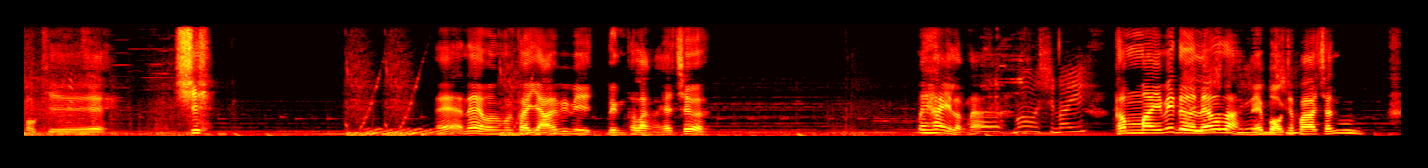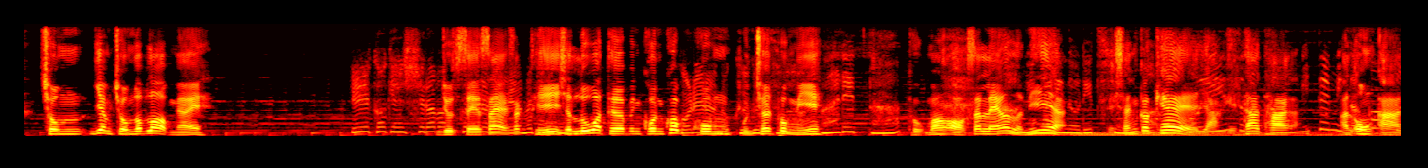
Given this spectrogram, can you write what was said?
โอเคชิแน่แน่มันมันพยายามให้พี่เมย์ดึงพลังของแฮชเชอร์ ไม่ให้หรอกนะทำไมไม่เดินแล้วล่ะไหนบอกจะพาฉันชมเยี่ยมชมรอบๆไง หยุดเสแสร้งสักที ฉันรู้ว่าเธอเป็นคนควบคุมขุนเชิดพวกนี้ ถูกมองออกซะแล้วเหรอเนี่ยแต่ฉันก็แค่อยากเห็นท่าทางอันองอาจ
